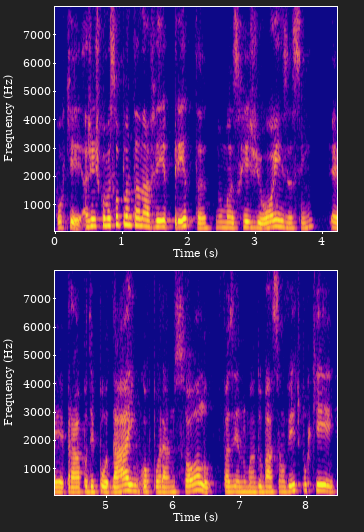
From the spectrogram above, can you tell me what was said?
porque a gente começou plantando aveia preta numas regiões, assim, é, para poder podar e incorporar no solo, fazendo uma adubação verde, porque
